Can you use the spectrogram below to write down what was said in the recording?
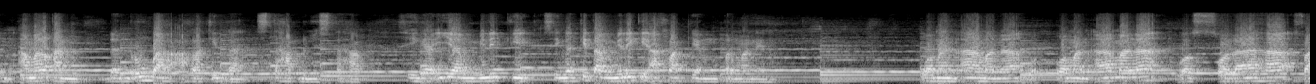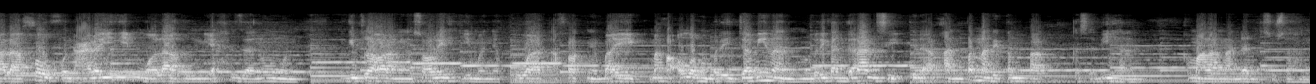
dan amalkan dan rubah akhlak kita setahap demi setahap sehingga ia memiliki sehingga kita memiliki akhlak yang permanen. Waman amana waman amana wassalaha fala khaufun alaihim walahum yahzanun. Begitulah orang yang soleh imannya kuat akhlaknya baik maka Allah memberi jaminan memberikan garansi tidak akan pernah ditempat kesedihan kemalangan dan kesusahan.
